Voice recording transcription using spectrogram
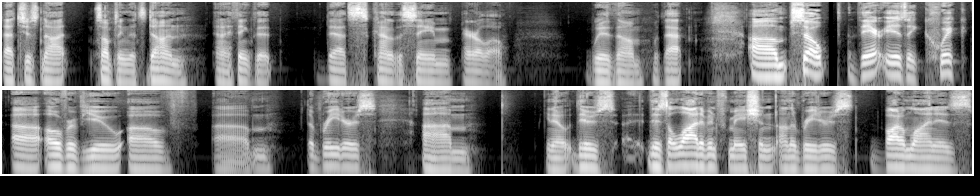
That's just not something that's done, and I think that that's kind of the same parallel with um, with that. Um, so there is a quick uh, overview of um, the breeders. Um, you know, there's there's a lot of information on the breeders. Bottom line is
